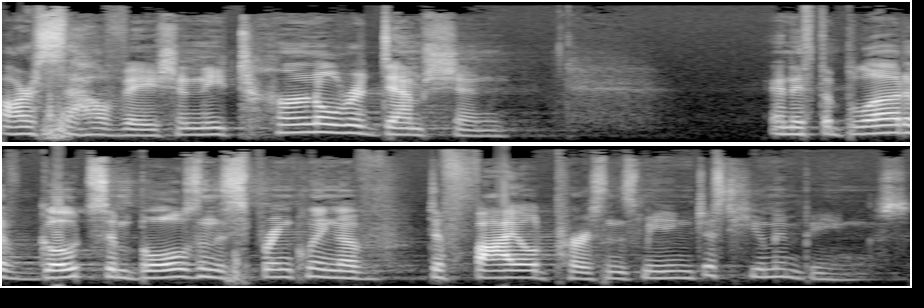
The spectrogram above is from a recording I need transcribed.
our salvation, eternal redemption. And if the blood of goats and bulls and the sprinkling of defiled persons, meaning just human beings,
